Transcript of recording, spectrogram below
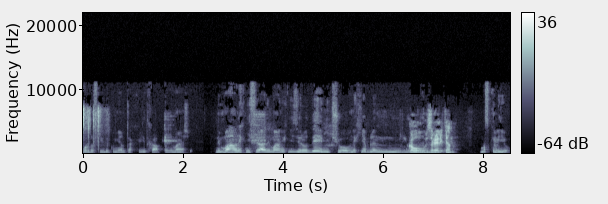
вордовських документах GitHub, понімаєш? Нема у них ніфіга, нема у них ні Zero Day, нічого. У них є, блін. У кого? У израильтян? Москалів.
